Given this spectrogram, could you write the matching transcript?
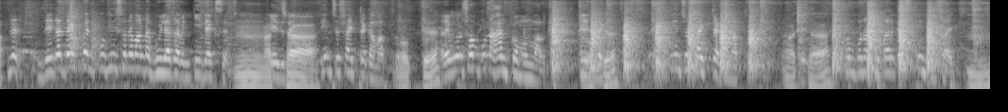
আপনি যেটা দেখবেন প্রফেশনে মালটা বুইলা যাবেন কি দেখছেন? হুম, এই যে আচ্ছা। তিনশো ষাট টাকা মাত্র। ওকে। আর এগুলো সম্পূর্ণ আনকমন মাল। এই দেখেন তিনশো ষাট টাকা মাত্র। আচ্ছা। সম্পূর্ণ সুতার কাজ তিনশো ষাট। হুম,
